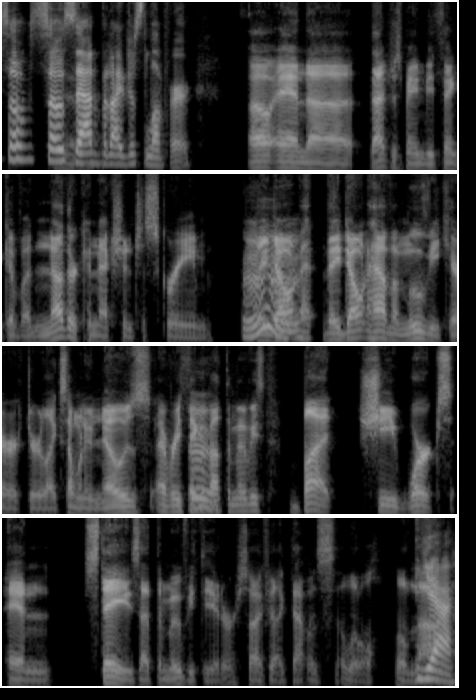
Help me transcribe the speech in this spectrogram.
so, so Yeah. sad, but I just love her. Oh, and uh that just made me think of another connection to Scream. They Mm. don't ha- they don't have a movie character like someone who knows everything Mm. about the movies, but she works and stays at the movie theater. So I feel like that was a little. Yeah,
